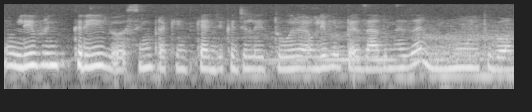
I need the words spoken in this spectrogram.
Um livro incrível assim para quem quer dica de leitura, é um livro pesado, mas é muito bom.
